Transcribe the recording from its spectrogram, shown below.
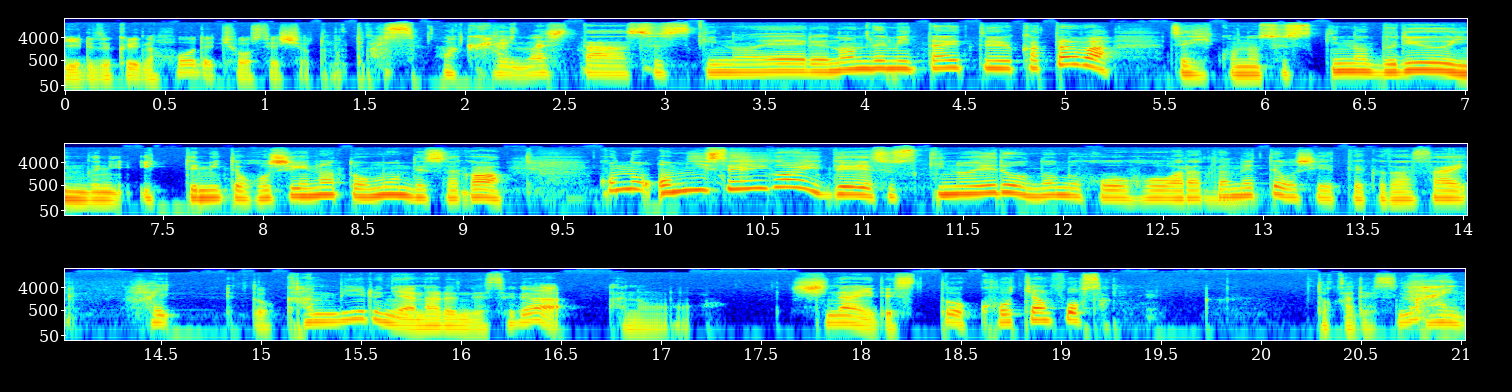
ビール作りの方で調整しようと思ってます。わかりました。すすきのエール飲んでみたいという方はぜひこのすすきのブリューイングに行ってみてほしいなと思うんですがこのお店以外ですすきのエールを飲む方法を改めて教えてください、はい、えっと、缶ビールにはなるんですがあの市内ですとこうちゃんフォーさんとかですね、はい。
